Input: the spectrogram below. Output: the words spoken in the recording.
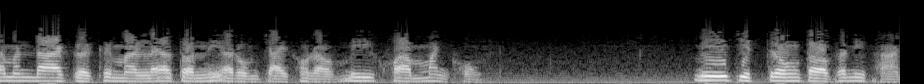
ธรรมดาเกิดขึ้นมาแล้วตอนนี้อารมณ์ใจของเรามีความมั่นคง มีจิตตรงต่อพระนิพพาน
